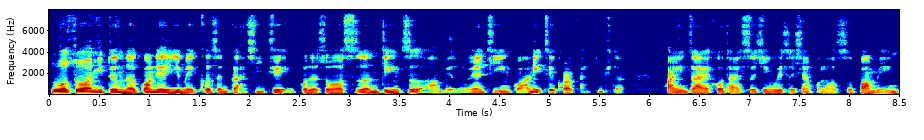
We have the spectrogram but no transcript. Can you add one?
如果说你对我们的光电医美课程感兴趣，或者说私人定制啊美容院经营管理这块感兴趣的，欢迎在后台私信微知先锋老师报名。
